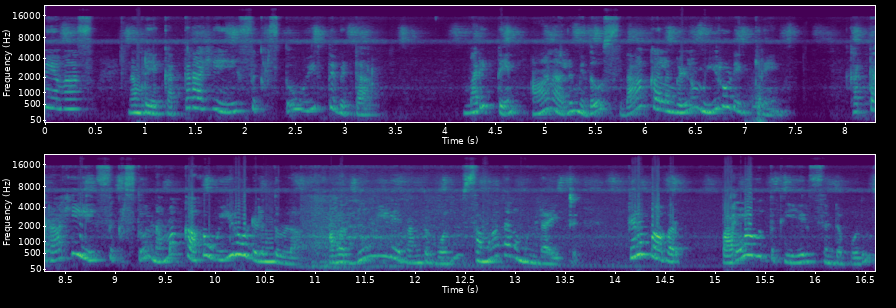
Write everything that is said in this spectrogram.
வியவர்ஸ் நம்முடைய கத்தராகிய இயேசு கிறிஸ்து உயிர்த்து விட்டார். மறித்தேன் ஆனாலும் இதோ சதா காலங்களிலும் உயிரோடு இருக்கிறேன். கத்தராகிய இயேசு கிறிஸ்து நமக்காக உயிரோடு எழுந்துள்ளார். அவர் பூமியிலே வந்தபோதும் சமாதானம் உண்டாயிற்று. திரும்ப அவர் பரலோகத்துக்கு ஏறி சென்ற போதும்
